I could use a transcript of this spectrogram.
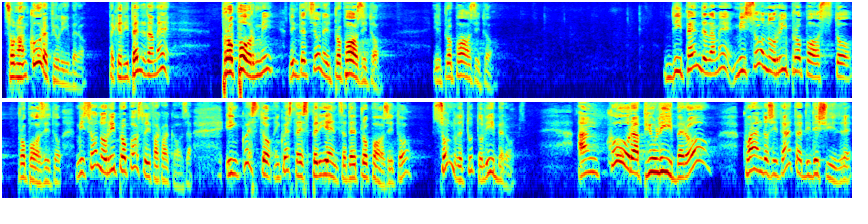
sono ancora più libero, perché dipende da me propormi l'intenzione, il proposito. Il proposito dipende da me, mi sono riproposto proposito, mi sono riproposto di fare qualcosa. In, questo, in questa esperienza del proposito sono del tutto libero, ancora più libero quando si tratta di decidere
